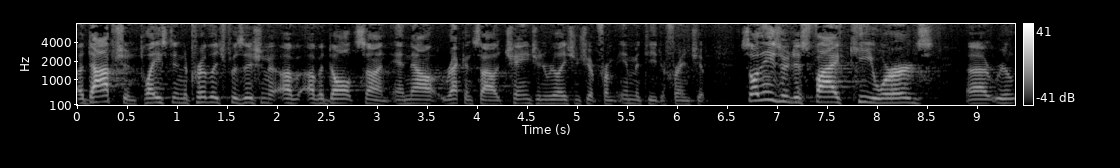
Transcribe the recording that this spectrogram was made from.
Adoption, placed in the privileged position of, of adult son, and now reconciled, change in relationship from enmity to friendship. So these are just five key words uh, re-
